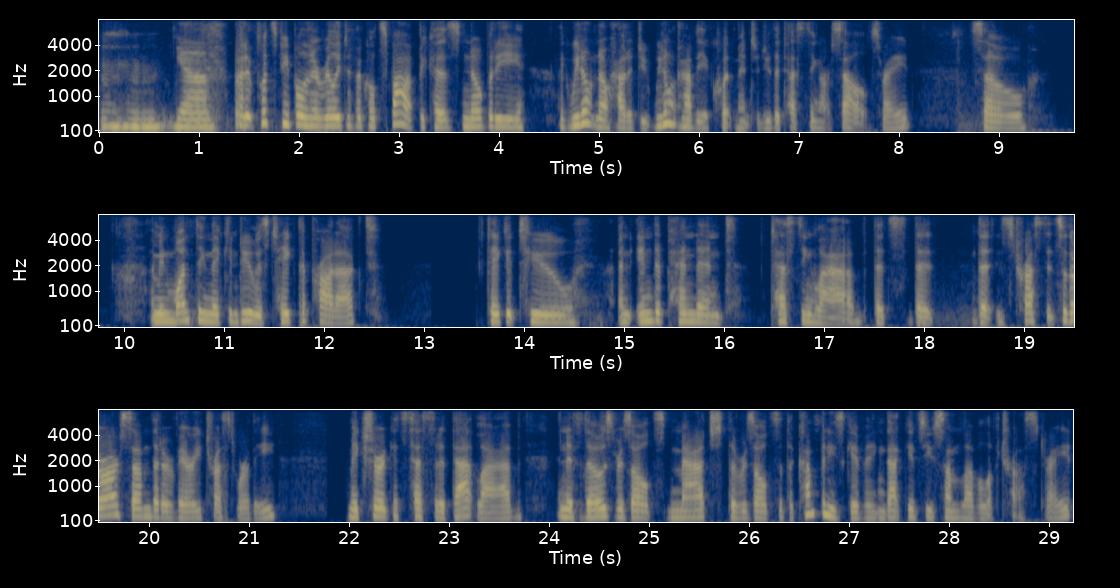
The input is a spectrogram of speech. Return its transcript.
Mhm. Yeah. But it puts people in a really difficult spot because nobody like we don't know how to do we don't have the equipment to do the testing ourselves, right? So I mean one thing they can do is take the product, take it to an independent testing lab that's that that is trusted. So there are some that are very trustworthy. Make sure it gets tested at that lab. And if those results match the results that the company's giving, that gives you some level of trust, right?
